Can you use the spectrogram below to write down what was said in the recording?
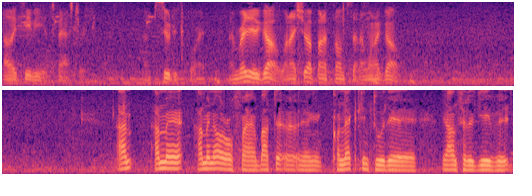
I like TV. It's faster. I'm suited for it. I'm ready to go. When I show up on a film set, I want to go. I'm I'm a I'm an horror fan, but uh, connecting to the the answer you gave uh,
